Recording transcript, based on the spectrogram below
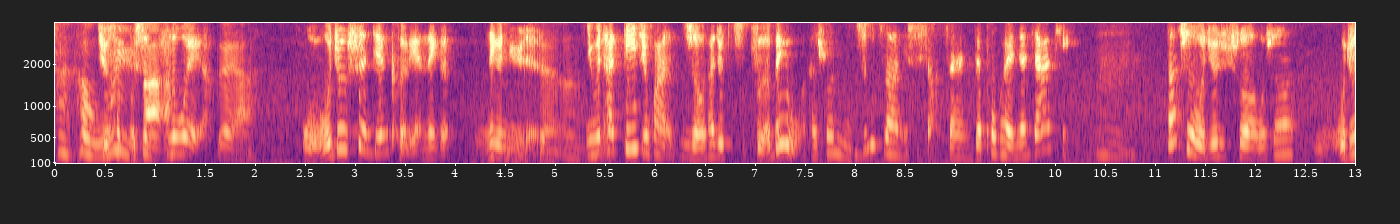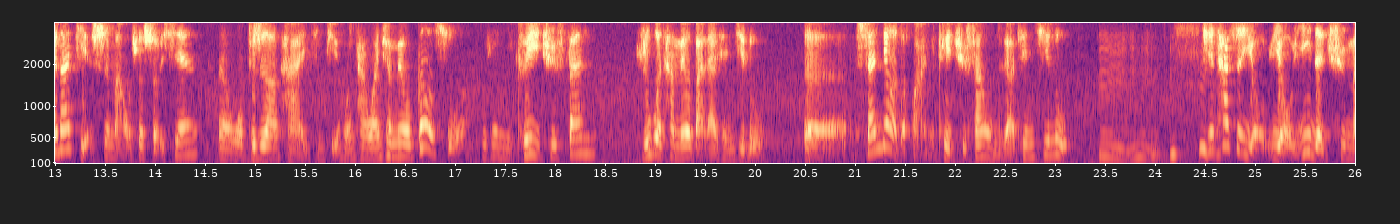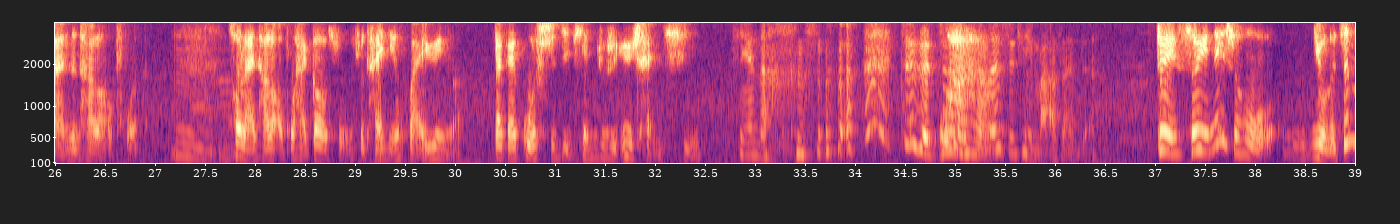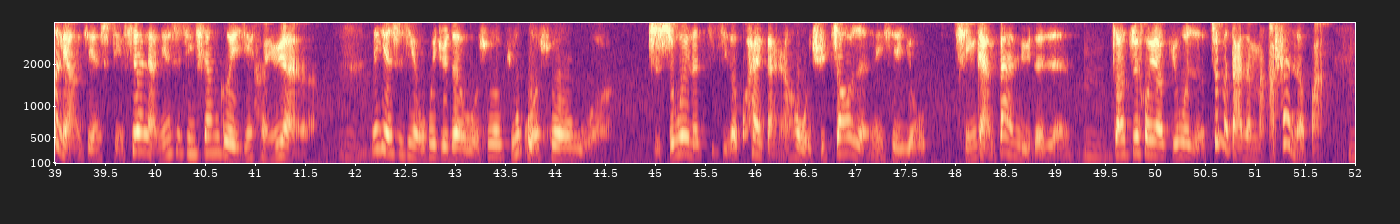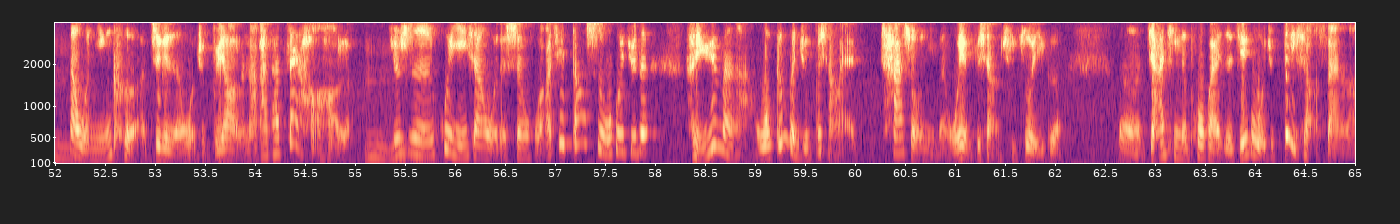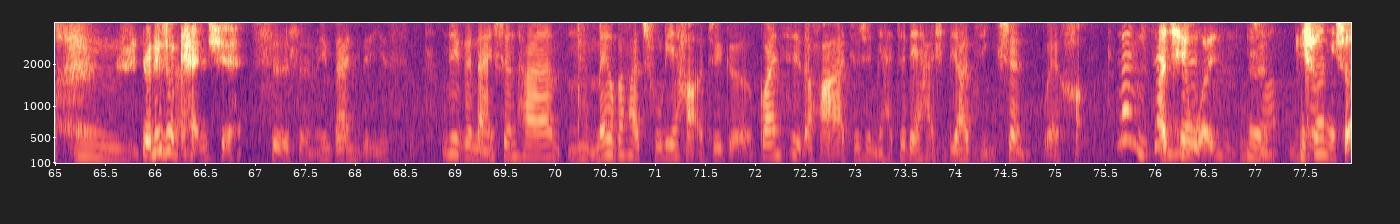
嗯，很就很不是？滋味啊，对啊，我我就瞬间可怜那个那个女人。嗯，因为她第一句话的时候，她就责备我，她说：“你知不知道你是小三，你在破坏人家家庭？”嗯当时我就说：“我说，我就跟他解释嘛，我说，首先，嗯，我不知道他已经结婚，他完全没有告诉我。我说，你可以去翻，如果他没有把聊天记录，呃，删掉的话，你可以去翻我们的聊天记录。嗯嗯其实他是有有意的去瞒着他老婆的。嗯，后来他老婆还告诉我说，她已经怀孕了，大概过十几天就是预产期。天哪，这个这个真的是挺麻烦的。对，所以那时候有了这么两件事情，虽然两件事情相隔已经很远了。”嗯那件事情，我会觉得，我说如果说我只是为了自己的快感，然后我去招惹那些有情感伴侣的人，嗯到最后要给我惹这么大的麻烦的话，嗯，那我宁可这个人我就不要了，哪怕他再好好了，嗯就是会影响我的生活。而且当时我会觉得很郁闷啊，我根本就不想来插手你们，我也不想去做一个。嗯，家庭的破坏者，结果我就被小三了，嗯，有那种感觉。是是，明白你的意思。那个男生他嗯没有办法处理好这个关系的话，就是你还这边还是比较谨慎为好。那你在约而且我，嗯，你说、你说，你说，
